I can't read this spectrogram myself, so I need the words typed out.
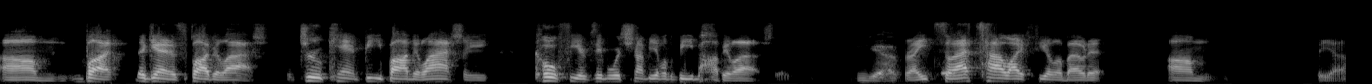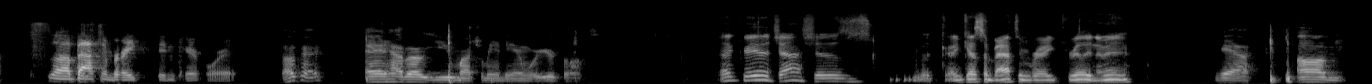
um, but again, it's Bobby Lash. If Drew can't beat Bobby Lashley. Kofi or Xavier Woods should not be able to beat Bobby Lashley Yeah. right? So that's how I feel about it. Um, but yeah, uh, bathroom break. Didn't care for it. Okay. And how about you, Macho Man Dan? What are your thoughts? I agree with Josh. It was, I guess, a bathroom break, really, to me. Yeah. Um,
